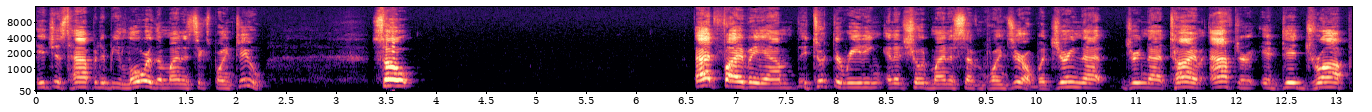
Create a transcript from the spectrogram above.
It just happened to be lower than minus 6.2. So at 5 a.m. they took the reading and it showed minus 7.0. But during that during that time after, it did drop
